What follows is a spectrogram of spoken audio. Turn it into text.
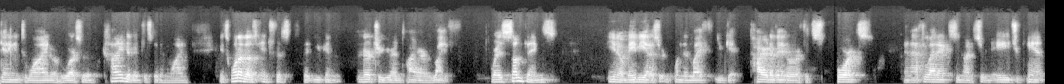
getting into wine or who are sort of kind of interested in wine it's one of those interests that you can nurture your entire life. Whereas some things you know maybe at a certain point in life you get tired of it or if it's sports and athletics you know at a certain age you can't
